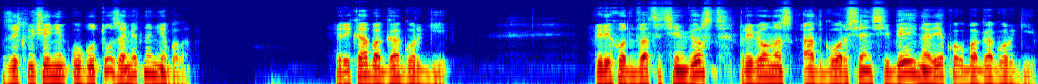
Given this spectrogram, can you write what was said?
за исключением Угуту, заметно не было. Река Бага-Гурги. Переход в 27 верст привел нас от гор Сянсибей на реку Бага-Гурги,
